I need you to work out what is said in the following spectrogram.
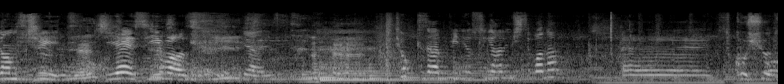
Walking on street. Yes. Yes, he was. Yes. Çok güzel bir videosu gelmişti bana. Ee, koşuyordu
